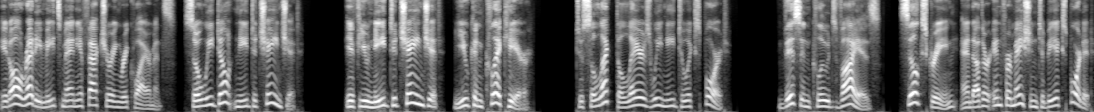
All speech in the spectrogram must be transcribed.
It already meets manufacturing requirements, so we don't need to change it. If you need to change it, you can click here to select the layers we need to export. This includes vias, silkscreen, and other information to be exported.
